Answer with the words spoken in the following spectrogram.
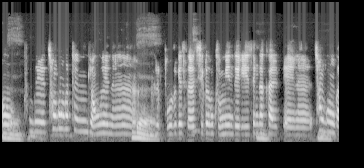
어, 네. 근데 천공 같은 경우에는 네. 그- 모르겠어요. 지금 국민들이 생각할 때는 천공과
